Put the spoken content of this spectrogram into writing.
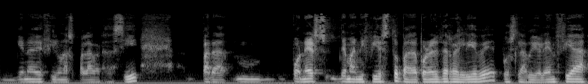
Viene a decir unas palabras así para mm, poner de manifiesto, para poner de relieve, pues la violencia,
